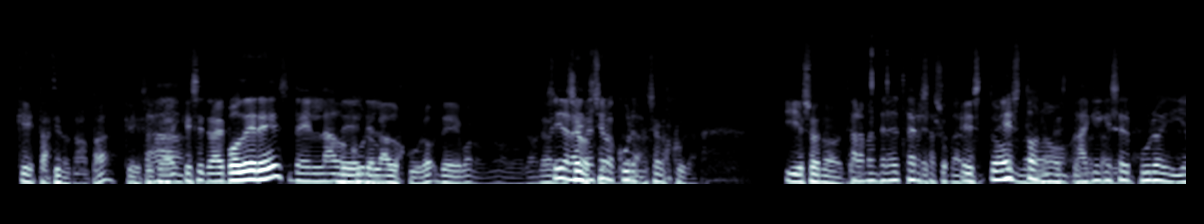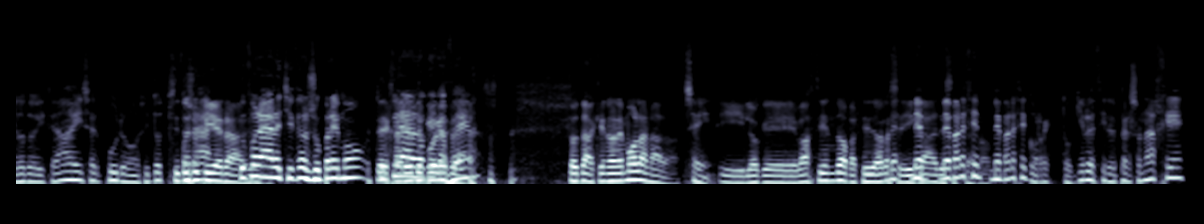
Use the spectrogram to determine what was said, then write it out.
que está haciendo trampa, que, se, Está- trae, que se trae poderes Del lado de- oscuro. del lado oscuro, de, bueno, no se de Sí, de la dimensión oscura. de la dimensión oscura. Y eso no... Para mantener tersa su calma. esto Esto, no, no, esto no aquí hay está que ser bien. puro y el otro dice, ay, ser puro. Si tú, Si tú fueras, supieras- tú fueras el hechicero supremo, Te tú dejaría lo tu que hay hacer. Total, que no le mola nada. Sí. Y lo que va haciendo a partir de ahora Me, se me- dedica a me parece, me parece correcto. Quiero decir, el personaje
